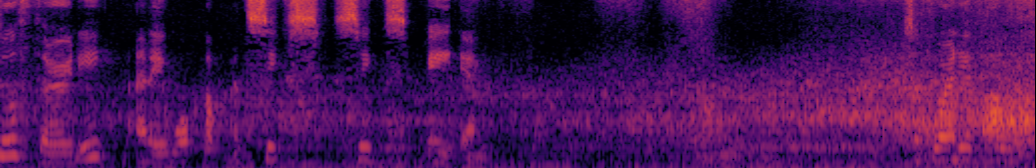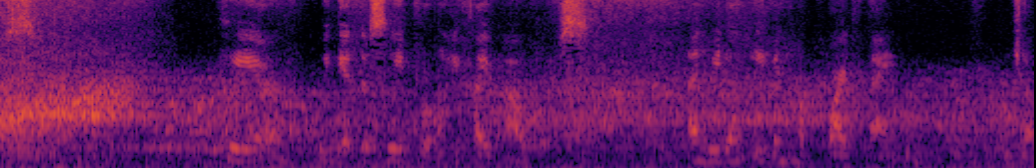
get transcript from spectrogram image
2.30 and I woke up at 6 6 a.m. So four and a half hours. Here we get to sleep for only five hours. And we don't even have part-time job.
